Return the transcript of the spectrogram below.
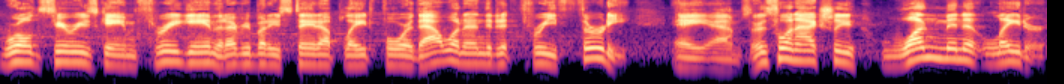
World Series game 3 game that everybody stayed up late for, that one ended at 3:30 a.m. So this one actually 1 minute later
